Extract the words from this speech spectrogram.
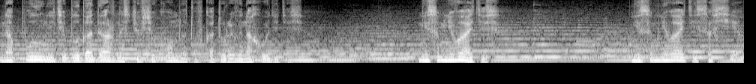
наполните благодарностью всю комнату, в которой вы находитесь. Не сомневайтесь, не сомневайтесь совсем.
